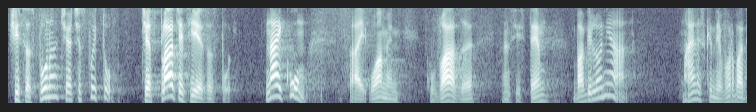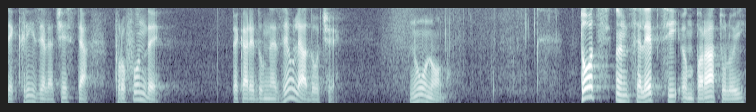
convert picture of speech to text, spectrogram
Și să spună ceea ce spui tu. Ce-ți place ție să spui. N-ai cum să ai oameni cu vază în sistem babilonian. Mai ales când e vorba de crizele acestea profunde pe care Dumnezeu le aduce, nu un om. Toți înțelepții împăratului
